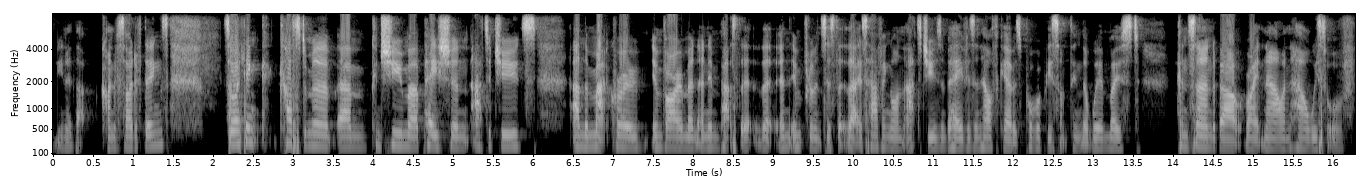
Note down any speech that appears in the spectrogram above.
you know, that kind of side of things. So I think customer, um, consumer, patient attitudes and the macro environment and impacts that, that and influences that that is having on attitudes and behaviors in healthcare is probably something that we're most concerned about right now and how we sort of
